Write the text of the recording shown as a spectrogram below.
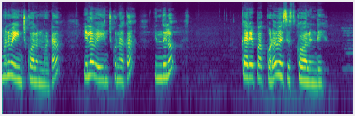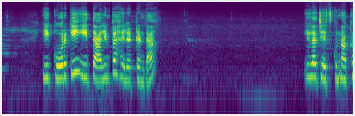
మనం వేయించుకోవాలన్నమాట. ఇలా వేయించుకున్నాక ఇందులో కరివేపాకు కూడా వేసేసుకోవాలండి. ఈ కూరకి ఈ తాలింప హైలైట్ అంట. ఇలా చేసుకున్నాక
